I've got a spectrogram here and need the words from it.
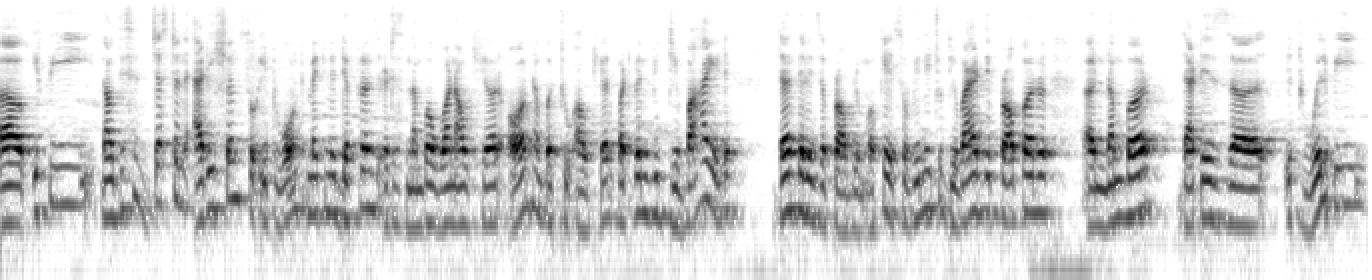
uh, if we now this is just an addition so it won't make any difference. It is number one out here or number two out here. But when we divide then there is a problem. Okay so we need to divide the proper uh, number. That is uh, it will be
